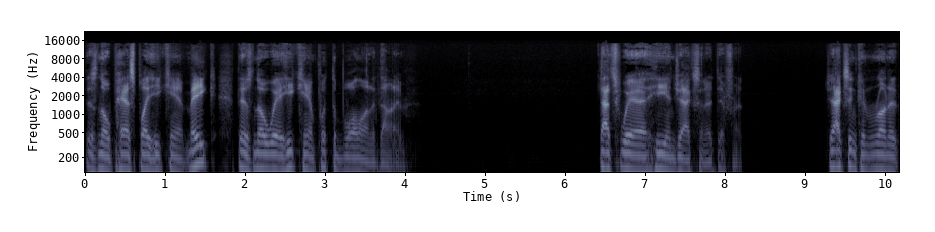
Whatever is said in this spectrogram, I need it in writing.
There's no pass play he can't make. There's no way he can't put the ball on a dime. That's where he and Jackson are different. Jackson can run it.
